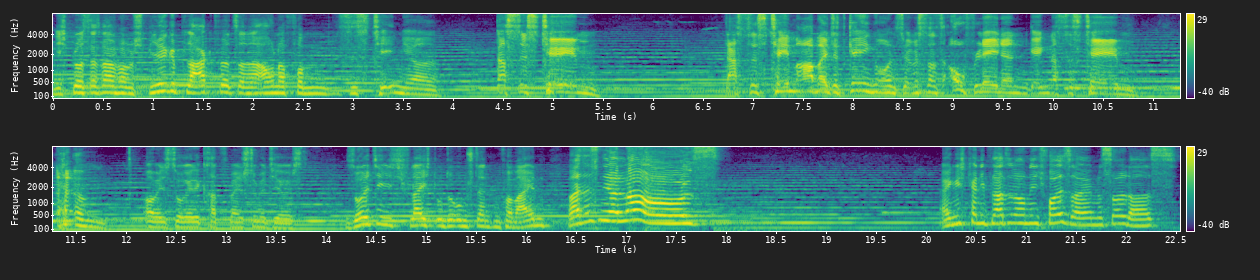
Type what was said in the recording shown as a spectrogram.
Nicht bloß, dass man vom Spiel geplagt wird, sondern auch noch vom System hier. Das System! Das System arbeitet gegen uns. Wir müssen uns auflehnen gegen das System. oh, wenn ich so rede, kratzt meine Stimme tierisch. Sollte ich vielleicht unter Umständen vermeiden. Was ist denn hier los? Eigentlich kann die Platte noch nicht voll sein. Was soll das?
